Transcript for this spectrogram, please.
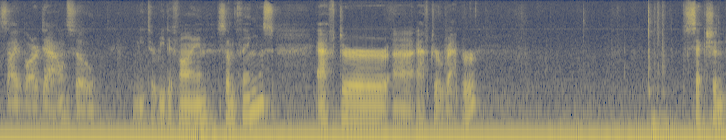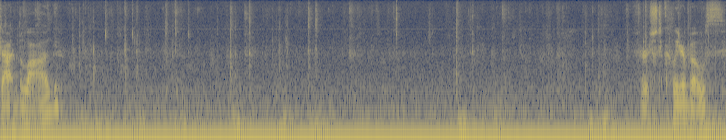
sidebar down, so we need to redefine some things. After, uh, after wrapper, section.blog, First, clear both.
